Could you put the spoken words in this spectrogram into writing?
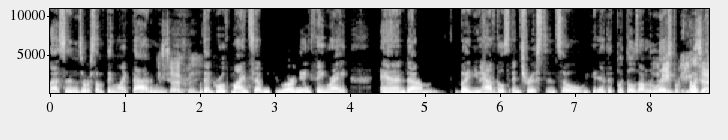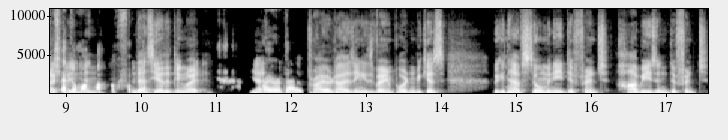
lessons or something like that. I mean, Exactly. with that growth mindset, we can learn anything, right? And, um, but you have those interests, and so you have to put those on the list, check exactly, and and that's the other thing, right? Yeah, Prioritize. prioritizing is very important because we can have so many different hobbies and different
